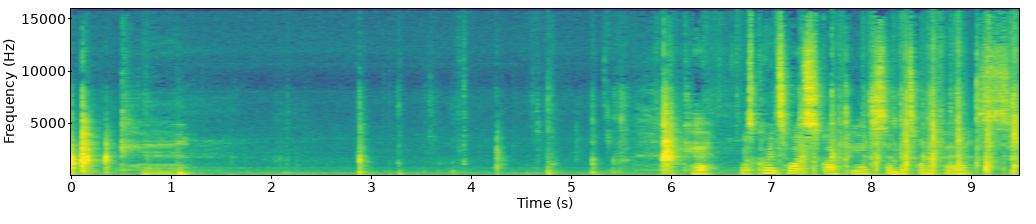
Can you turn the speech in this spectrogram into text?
Okay. Okay, what's coming towards Scorpio, December 21st?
